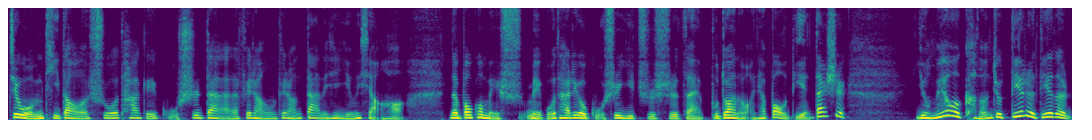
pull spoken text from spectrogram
这我们提到了说它给股市带来了非常非常大的一些影响哈。那包括美市美国它这个股市一直是在不断的往下暴跌，但是。有没有可能就跌着跌着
